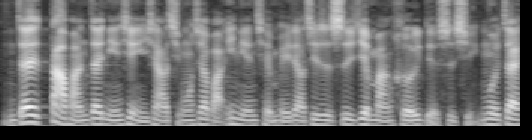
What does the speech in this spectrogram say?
你在大盘在年线以下的情况下，把一年前赔掉，其实是一件蛮合理的事情，因为在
